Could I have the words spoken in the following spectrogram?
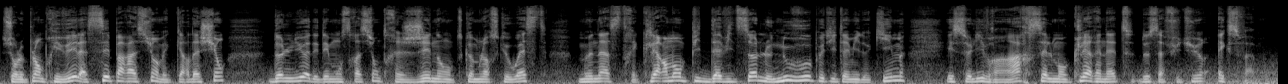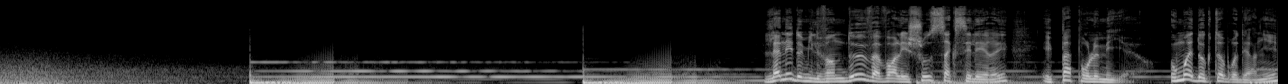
Sur le plan privé, la séparation avec Kardashian donne lieu à des démonstrations très gênantes, comme lorsque West menace très clairement Pete Davidson, le nouveau petit ami de Kim, et se livre à un harcèlement clair et net de sa future ex-femme. L'année 2022 va voir les choses s'accélérer et pas pour le meilleur. Au mois d'octobre dernier,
